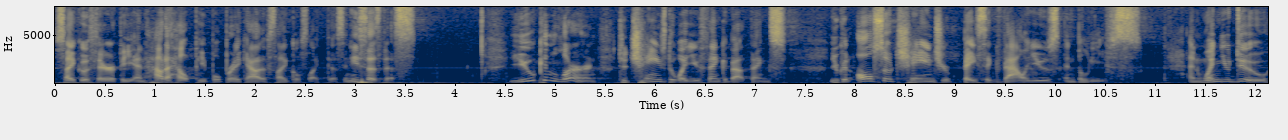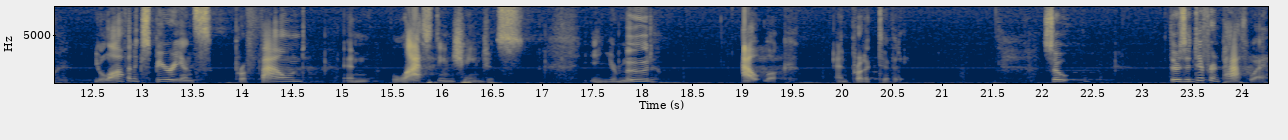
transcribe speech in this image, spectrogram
psychotherapy and how to help people break out of cycles like this. And he says this You can learn to change the way you think about things you can also change your basic values and beliefs. And when you do, you'll often experience profound and lasting changes in your mood, outlook, and productivity. So there's a different pathway.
